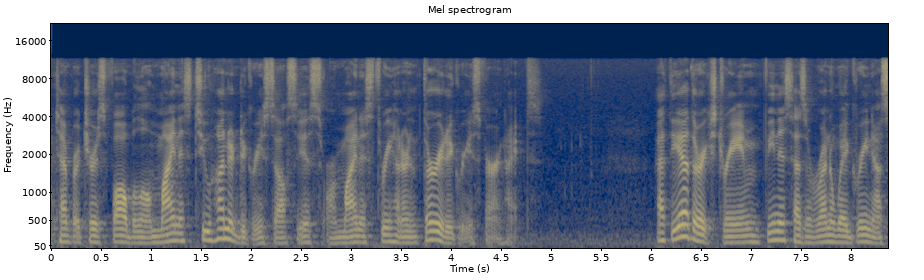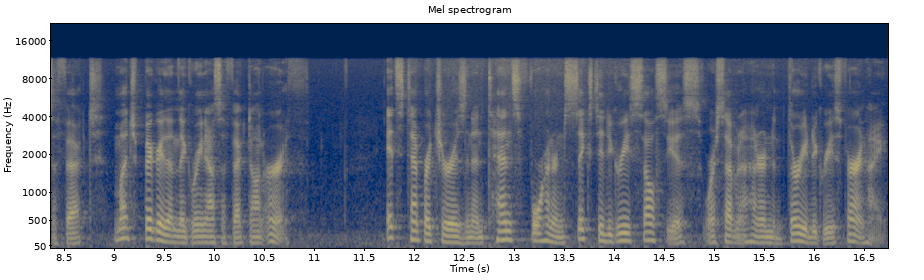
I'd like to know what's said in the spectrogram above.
temperatures fall below minus 200 degrees Celsius or minus 330 degrees Fahrenheit. At the other extreme, Venus has a runaway greenhouse effect, much bigger than the greenhouse effect on Earth. Its temperature is an intense 460 degrees Celsius or 730 degrees Fahrenheit.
